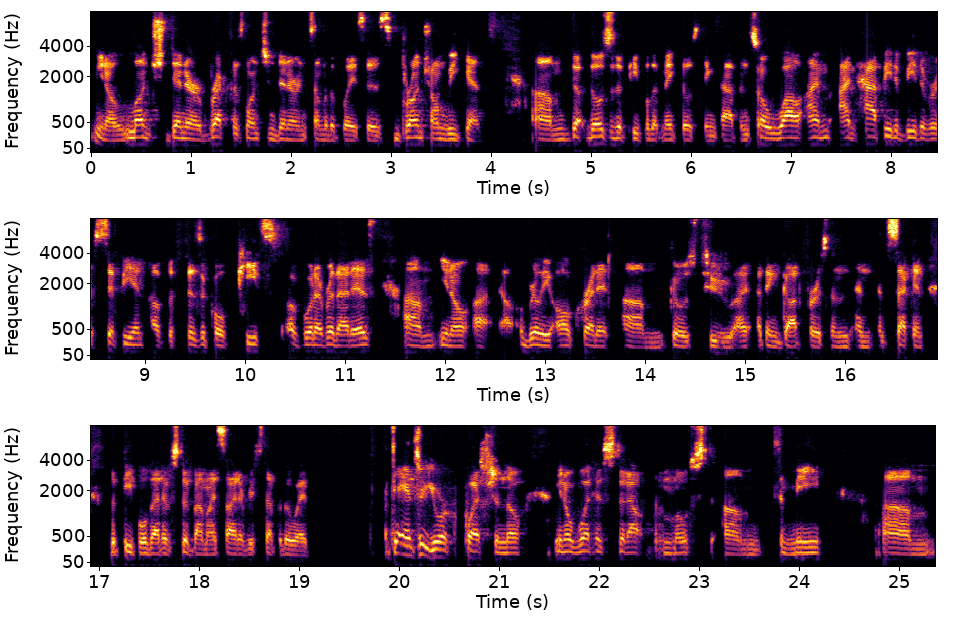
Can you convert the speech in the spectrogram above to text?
you know lunch dinner breakfast lunch and dinner in some of the places brunch on weekends um, th- those are the people that make those things happen so while i'm i'm happy to be the recipient of the physical piece of whatever that is um, you know uh, really all credit um, goes to I, I, think god first and, and, and second the people that have stood by my side every step of the way to answer your question though you know what has stood out the most um, to me um,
